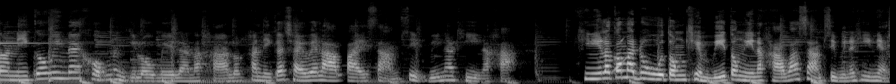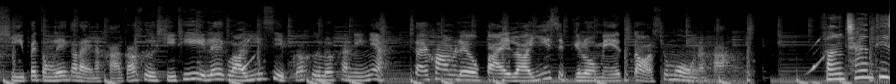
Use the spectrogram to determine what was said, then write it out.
ตอนนี้ก็วิ่งได้ครบ 1 กิโลเมตรแล้วนะคะ รถคันนี้ก็ใช้เวลาไป 30 วินาทีนะคะ ทีนี้เราก็มาดูตรงเข็มวิตรงนี้นะคะว่า 30 วินาทีเนี่ยชี้ไปตรงเลขอะไรนะคะ ก็คือชี้ที่เลข 120 ก็คือรถคันนี้เนี่ยใช้ความเร็วไป 120 กิโลเมตรต่อชั่วโมงนะคะ ฟังก์ชันที่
